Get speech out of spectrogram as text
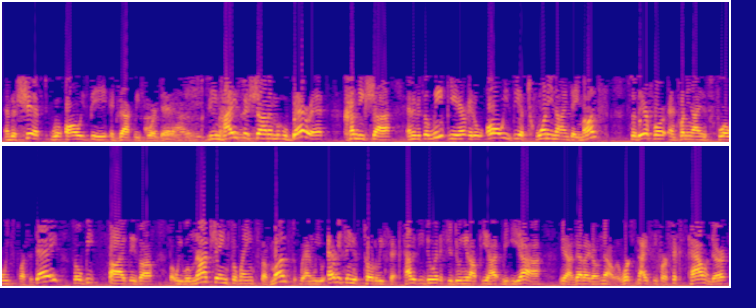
and the shift will always be exactly four days. And if it's a leap year, it'll always be a 29 day month. So therefore, and 29 is four weeks plus a day, so it'll be five days off. But we will not change the lengths of months, and we, everything is totally fixed. How does he do it if you're doing it al V'iyah? Yeah, that I don't know. It works nicely for a fixed calendar,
